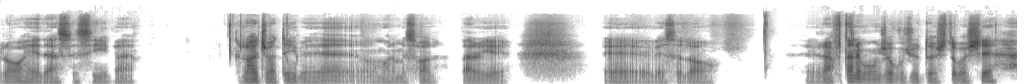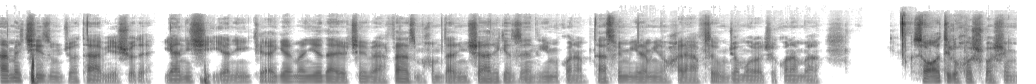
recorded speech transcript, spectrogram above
راه دسترسی و راه جاده به عنوان مثال برای به رفتن به اونجا وجود داشته باشه همه چیز اونجا تعبیه شده. یعنی چی؟ یعنی اینکه اگر من یه دریاچه برفرض می‌خوام در این شهری که زندگی می‌کنم تصمیم می‌گیرم این آخر هفته اونجا مراجعه کنم و ساعتی رو خوش باشیم.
